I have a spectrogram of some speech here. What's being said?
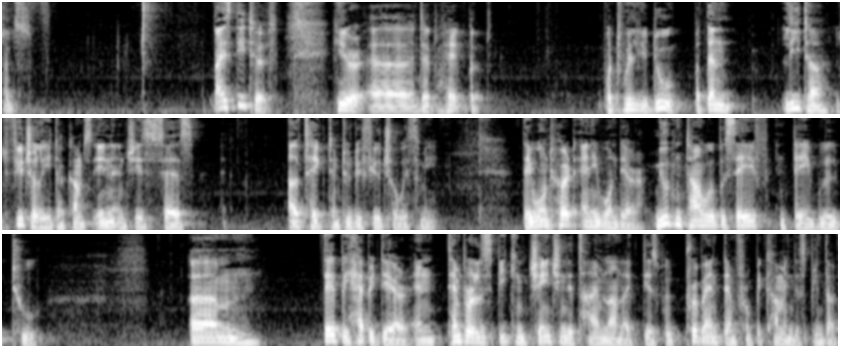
That's nice details here. Uh, that hey, but what will you do? But then Lita, future Lita, comes in and she says, I'll take them to the future with me. They won't hurt anyone there. Mutant Town will be safe, and they will too. Um, they'll be happy there, and temporarily speaking, changing the timeline like this will prevent them from becoming the Splinter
